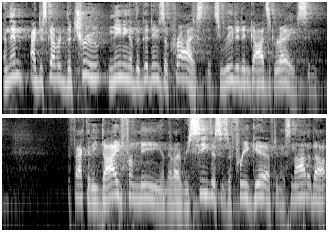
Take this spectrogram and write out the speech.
And then I discovered the true meaning of the good news of Christ that's rooted in God's grace. And the fact that he died for me and that I receive this as a free gift and it's not about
